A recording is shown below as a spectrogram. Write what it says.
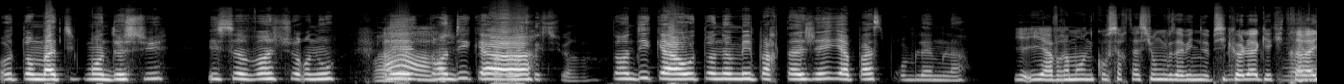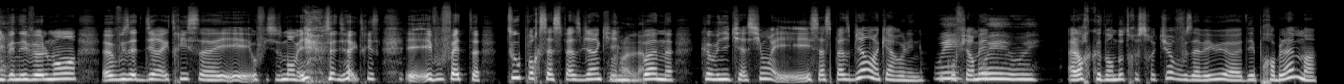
automatiquement dessus. Ils se vengent sur nous. Voilà. Et Ah. tandis qu'à hein. tandis qu'à autonomie partagée, il n'y a pas ce problème-là. Il il y a vraiment une concertation. Vous avez une psychologue qui Ouais. travaille bénévolement. euh, Vous êtes directrice euh, et, et officieusement, mais vous êtes directrice et, et vous faites tout pour que ça se passe bien, qu'il y ait une bonne communication et, et ça se passe bien, hein, Caroline? Vous Oui, confirmez? oui, oui. Alors que dans d'autres structures, vous avez eu euh, des problèmes,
